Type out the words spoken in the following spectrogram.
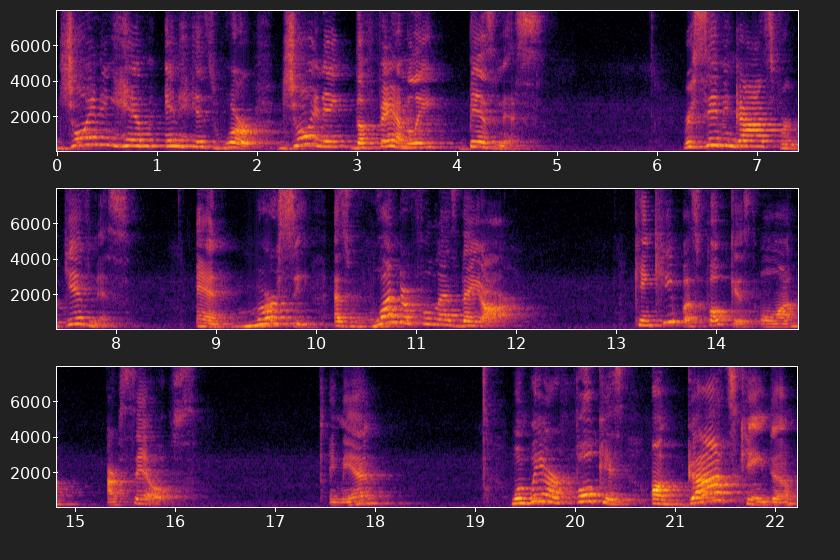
joining him in his work, joining the family business. Receiving God's forgiveness and mercy, as wonderful as they are, can keep us focused on ourselves. Amen. When we are focused on God's kingdom,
